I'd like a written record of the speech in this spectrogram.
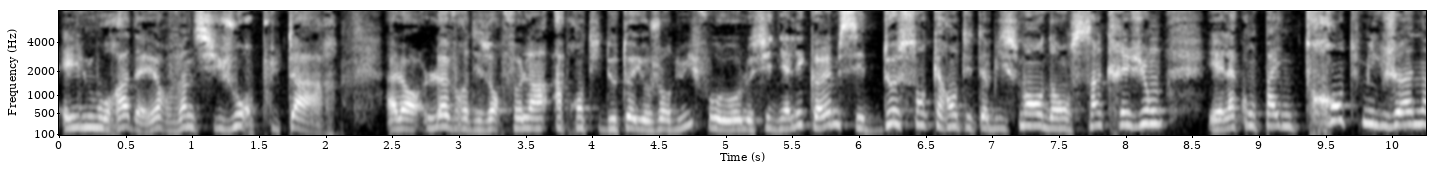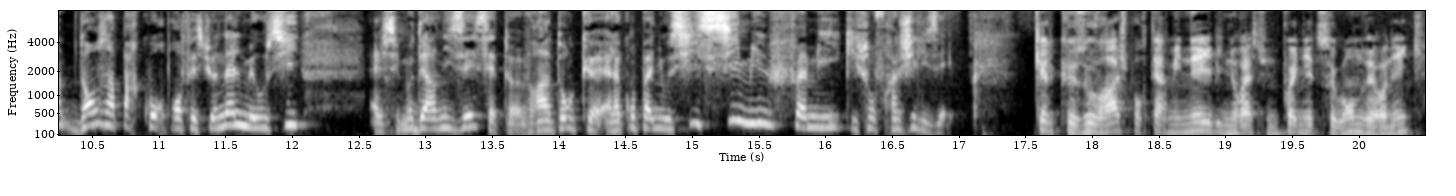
Et il mourra d'ailleurs 26 jours plus tard. Alors, l'œuvre des orphelins apprentis d'Auteuil aujourd'hui, il faut le signaler quand même, c'est 240 établissements dans 5 régions. Et elle accompagne 30 000 jeunes dans un parcours professionnel, mais aussi elle s'est modernisée, cette œuvre. Hein. Donc, elle accompagne aussi 6000 familles qui sont fragilisées. Quelques ouvrages pour terminer. Il nous reste une poignée de secondes, Véronique.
